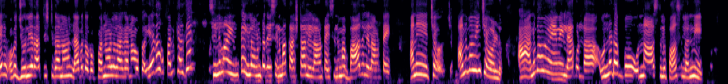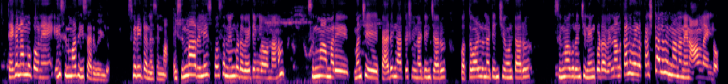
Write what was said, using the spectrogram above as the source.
ఏదో ఒక జూనియర్ ఆర్టిస్ట్ గానో లేకపోతే ఒక పని వాళ్ళ లాగానో ఒక ఏదో ఒక పనికి వెళ్తే సినిమా ఉంటే ఇలా ఉంటది సినిమా కష్టాలు ఇలా ఉంటాయి సినిమా బాధలు ఇలా ఉంటాయి అని అనుభవించేవాళ్ళు. ఆ అనుభవం ఏమీ లేకుండా ఉన్న డబ్బు ఉన్న ఆస్తులు పాస్తులు అన్ని తెగ నమ్ముకొని ఈ సినిమా తీశారు వీళ్ళు. స్పిరిట్ అనే సినిమా. ఈ సినిమా రిలీజ్ కోసం నేను కూడా వెయిటింగ్లో ఉన్నాను. సినిమా మరి మంచి ప్యాడింగ్ ఆర్టిస్టులు నటించారు కొత్త వాళ్ళు నటించి ఉంటారు. సినిమా గురించి నేను కూడా విన్నాను. కానీ వీళ్ళ కష్టాలు విన్నాను నేను ఆన్లైన్లో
